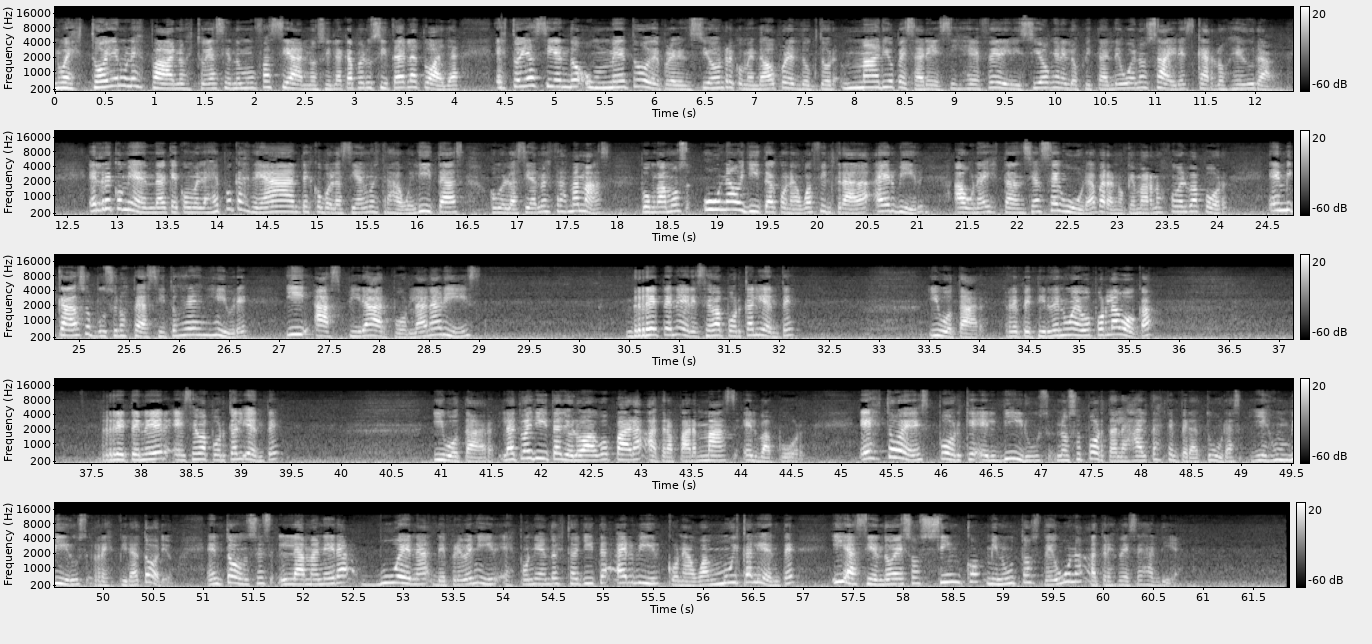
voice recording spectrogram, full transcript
no estoy en un spa, no estoy haciéndome un facial, no soy la caperucita de la toalla, estoy haciendo un método de prevención recomendado por el doctor Mario Pesaresi, jefe de división en el Hospital de Buenos Aires, Carlos G. Durán. Él recomienda que como en las épocas de antes, como lo hacían nuestras abuelitas, como lo hacían nuestras mamás, pongamos una ollita con agua filtrada a hervir a una distancia segura para no quemarnos con el vapor. En mi caso puse unos pedacitos de jengibre y aspirar por la nariz, retener ese vapor caliente y botar. Repetir de nuevo por la boca, retener ese vapor caliente y botar. La toallita yo lo hago para atrapar más el vapor. Esto es porque el virus no soporta las altas temperaturas y es un virus respiratorio. Entonces, la manera buena de prevenir es poniendo esta ollita a hervir con agua muy caliente y haciendo eso 5 minutos de una a tres veces al día.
